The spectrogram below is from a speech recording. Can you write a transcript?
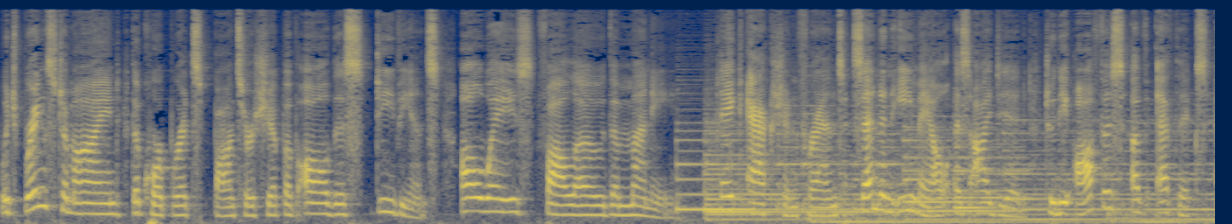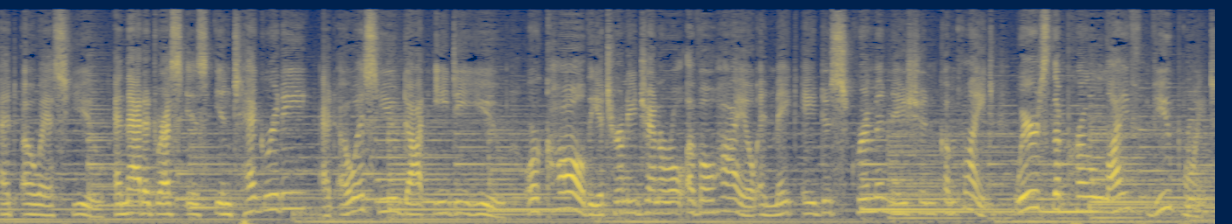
which brings to mind the corporate sponsorship of all this deviance. Always follow the money. Take action, friends. Send an email, as I did, to the Office of Ethics at OSU, and that address is integrity at osu.edu, or call the Attorney General of Ohio and make a discrimination complaint. Where's the pro-life viewpoint?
